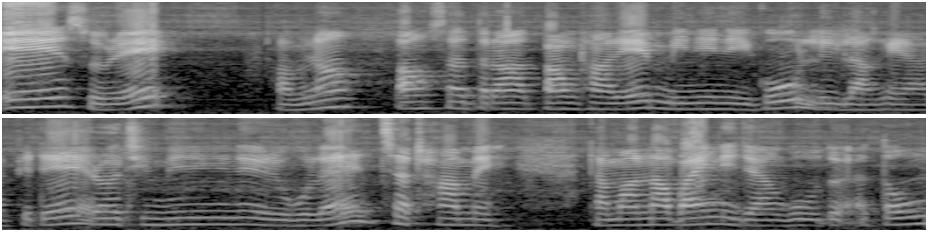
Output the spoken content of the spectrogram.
A ဆိုတဲ့ ဟုတ်ပြီနော်ပေါင်းဆက်တရာတောင်းထားတဲ့မီနီတွေကိုလေ့လာခဲ့တာဖြစ်တယ်အဲ့တော့ဒီမီနီတွေကိုလည်းချက်ထားမယ်ဒါမှနောက်ပိုင်းနေကြကိုအတွက်အသုံး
